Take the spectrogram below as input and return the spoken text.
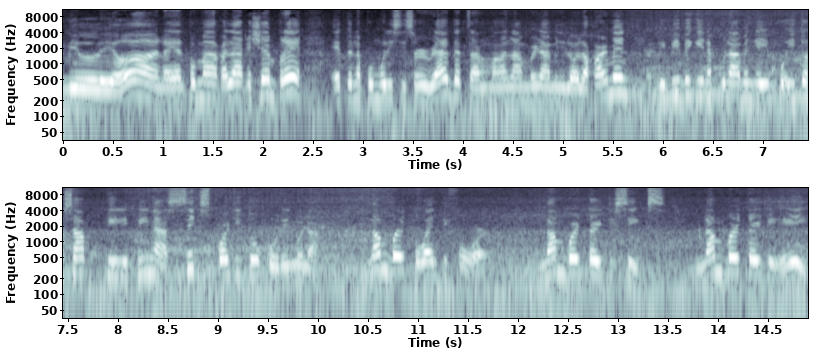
milyon. Ayan po mga kalaki. Siyempre, ito na pumuli si Sir Red at ang mga number namin ni Lola Carmen. Ibibigay na po namin ngayon po ito sa Pilipinas. 642, kunin mo na. Number 24, number 36, number 38,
